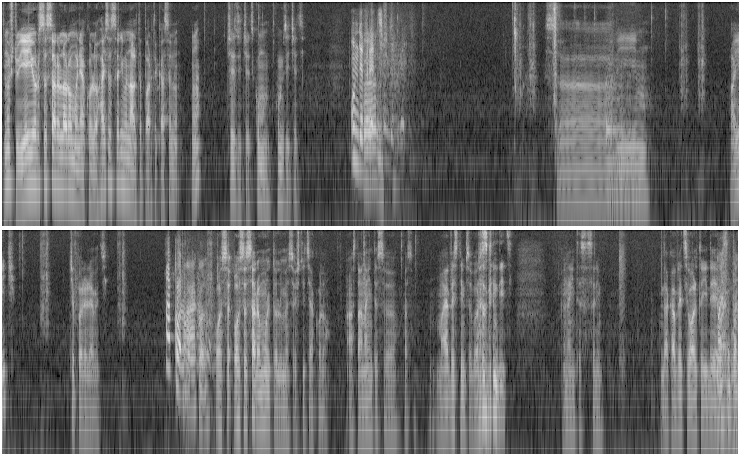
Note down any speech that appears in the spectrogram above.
Nu știu, ei or să sară la România acolo. Hai să sărim în altă parte ca să nu... A? Ce ziceți? Cum, cum ziceți? Unde Bă, nu vreți? știu. Sărim... Aici? Ce părere aveți? Acolo. Hai acolo. O să, o să sară multă lume, să știți acolo. Asta înainte să... Ca să mai aveți timp să vă răzgândiți. Înainte să sărim. Dacă aveți o altă idee mai, Mai sunt bună...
